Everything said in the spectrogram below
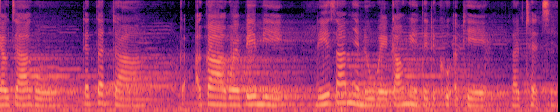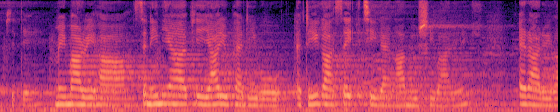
ယောက်ျားကိုတသက်တာအကာအကွယ်ပေးမိ လေးစားမြင်လို့ပဲကောင်းငင်တဲ့တစ်ခုအဖြစ်လက်ထက်ခြင်းဖြစ်တယ်။မိန်းမတွေဟာဇနီးမယားအဖြစ်ရယူဖန်တီးဖို့အဓိကစိတ်အခြေခံ၅မျိုးရှိပါတယ်။အဲ့ဒါတွေက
